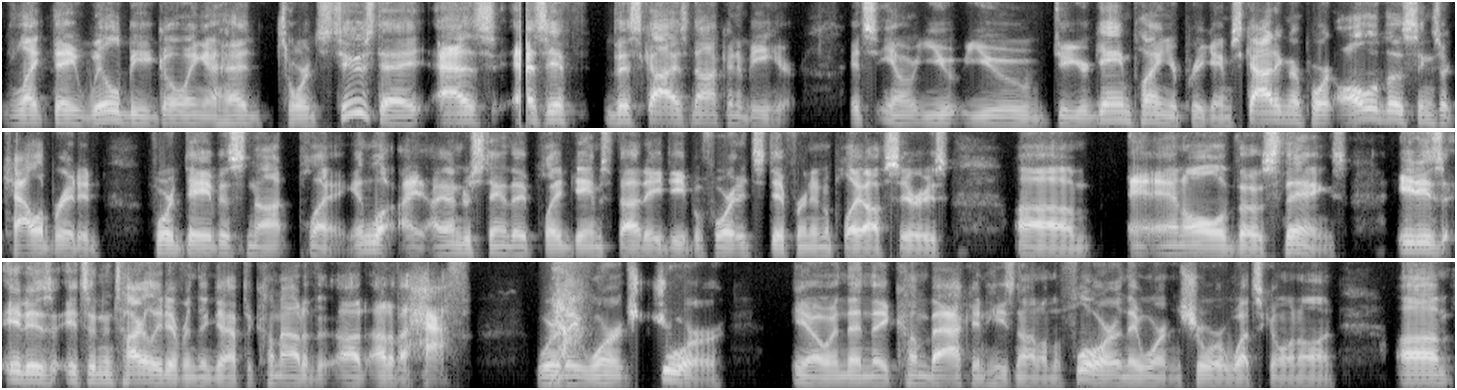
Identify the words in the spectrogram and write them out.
like they will be going ahead towards Tuesday as as if this guy's not going to be here. It's you know you you do your game plan, your pregame scouting report. All of those things are calibrated for Davis not playing. And look, I, I understand they've played games without AD before. It's different in a playoff series, um, and, and all of those things it is it is it's an entirely different thing to have to come out of the, out, out of a half where yeah. they weren't sure you know and then they come back and he's not on the floor and they weren't sure what's going on. Um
